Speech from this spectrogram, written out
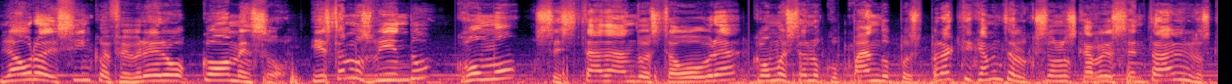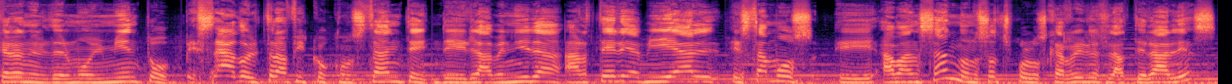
la obra de 5 de febrero comenzó y estamos viendo cómo se está dando esta obra, cómo están ocupando pues prácticamente lo que son los carriles centrales, los que eran el del movimiento pesado, el tráfico constante de la avenida Arteria Vial. Estamos eh, avanzando nosotros por los carriles laterales.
